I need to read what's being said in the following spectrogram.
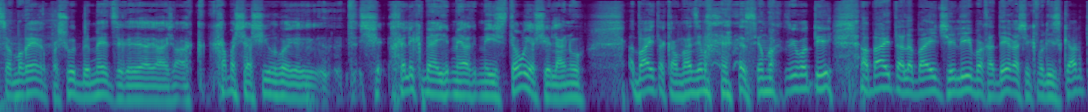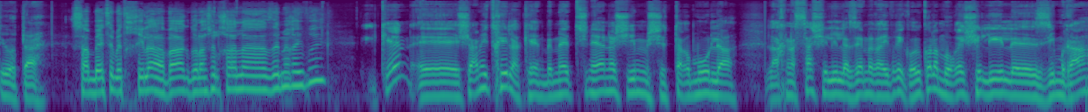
מצמרר, פשוט באמת, זה אה, כמה שהשיר, אה, חלק מה, מה, מההיסטוריה שלנו, הביתה כמובן, זה, זה מחזיר אותי הביתה לבית שלי בחדרה, שכבר הזכרתי אותה. שם בעצם התחילה האהבה הגדולה שלך לזמר העברי? כן, אה, שם התחילה, כן, באמת שני אנשים שתרמו לה, להכנסה שלי לזמר העברי. קודם כל המורה שלי לזמרה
